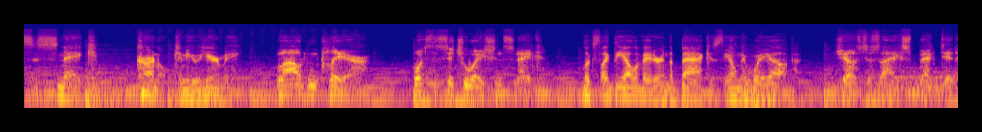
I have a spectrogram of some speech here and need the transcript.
This is Snake. Colonel, can you hear me? Loud and clear. What's the situation, Snake? Looks like the elevator in the back is the only way up. Just as I expected.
